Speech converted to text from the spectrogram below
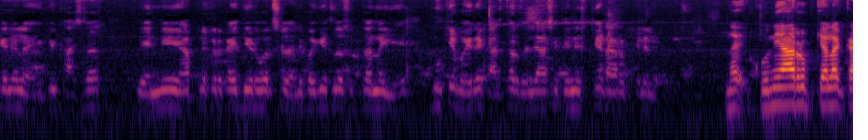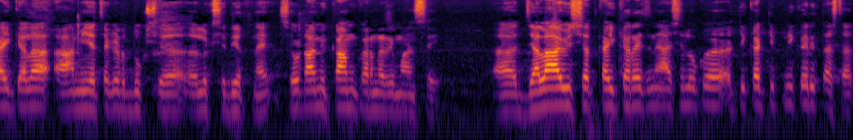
केलेला आहे की खासदार यांनी आपल्याकडे काही दीड वर्ष झाले बघितलं सुद्धा नाहीये. मुख्य बहिरे खासदार झाले असे त्यांनी थेट आरोप केलेले आहेत. नाही कुणी आरोप केला काय केला आम्ही याच्याकडे दुःख लक्ष देत नाही. शेवट आम्ही काम करणारी माणसं आहे. अं, ज्याला आयुष्यात काही करायचं नाही असे लोक टीका टिप्पणी करीत असतात.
